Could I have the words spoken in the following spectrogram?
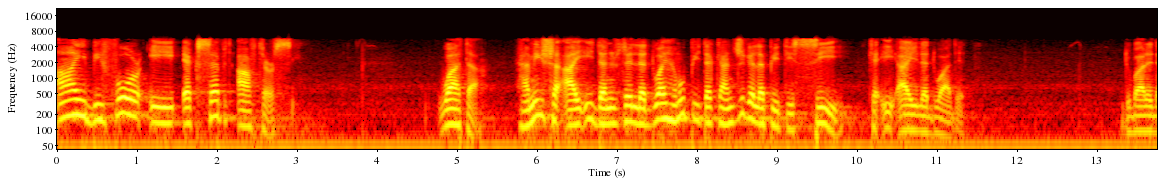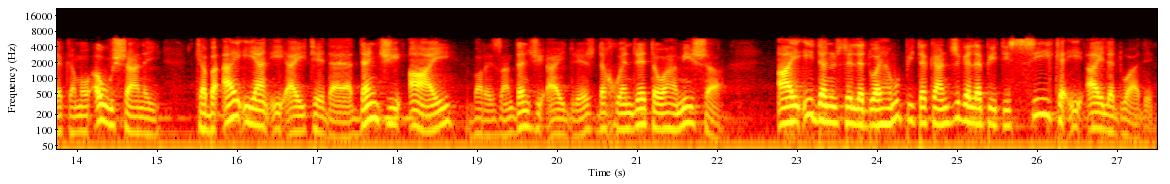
ئای بیفۆر ئی ئێکسپت ئافتەر سی واتە هەمیشە ئای ئی دەنووسرێت لە دوای هەموو پیتەکان جگە لە پیتی سی کە ئی ئای لە دوا دێت دووبارەی دەکەمەوە ئەو وشانەی کە بە ئای یان ئی ئای تێدایە دەنجی ئای بەڕێزان دەنجی ئای درێژ دەخوێنرێتەوە هەمیشە ئای ئی دەنووسێت لە دوای هەموو پیتەکان جگە لە پیتی سی کە ئی ئای لە دوا دێت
